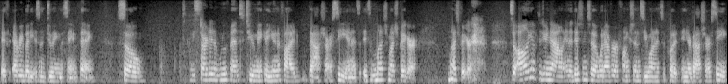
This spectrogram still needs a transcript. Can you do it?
if everybody isn't doing the same thing. So we started a movement to make a unified bash RC and it's, it's much, much bigger, much bigger. So all you have to do now, in addition to whatever functions you wanted to put in your bash RC,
